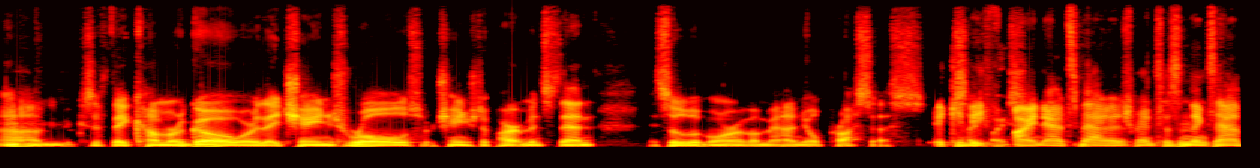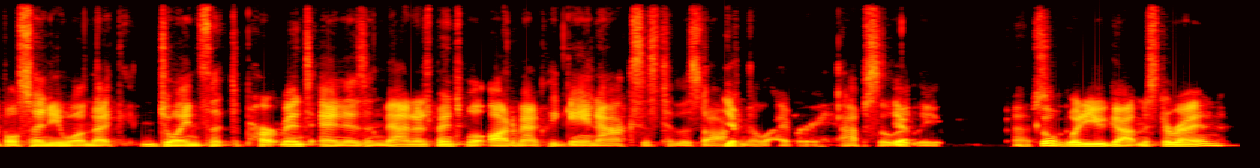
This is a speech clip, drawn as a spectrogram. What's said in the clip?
Um, mm-hmm. Because if they come or go, or they change roles or change departments, then it's a little bit more of a manual process. It can be finance management as an example. So anyone that joins the department and is in management will automatically gain access to this document yep. library. Absolutely. Yep. Absolutely. Cool. What do you got, Mr. Ryan?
